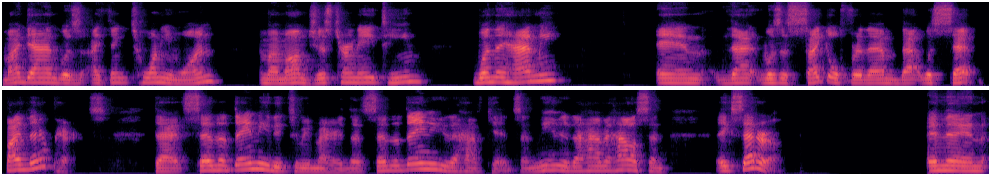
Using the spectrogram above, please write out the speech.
My dad was, I think, 21, and my mom just turned 18 when they had me. And that was a cycle for them that was set by their parents that said that they needed to be married, that said that they needed to have kids and needed to have a house and etc. And then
